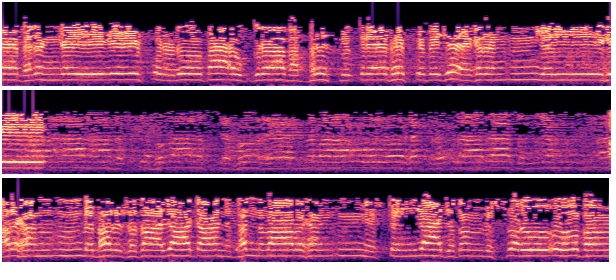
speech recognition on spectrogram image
स्थिरेभिरङ्गैः पुरुडूपा उग्रो बभ्रस्युक्रेभिः पिपिशेखरण्यैः अर्हन् बिभर्षसायाकान् धन्वार्हन् निष्ठञ्याजतम् विश्वरूपम्।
